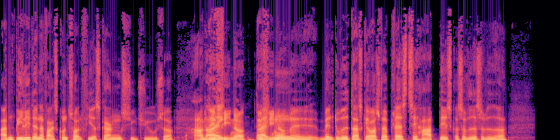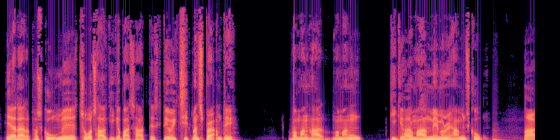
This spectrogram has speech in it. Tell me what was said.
Ej, den billige, den er faktisk kun 1280 gange 720, så Jamen, der det er er fint nok. Det der er, er fint nogen, øh, men du ved, der skal også være plads til harddisk og så videre, så videre. Her er der par sko med 32 GB harddisk. Det er jo ikke tit, man spørger om det. Hvor mange, har, hvor mange giga, Har- hvor meget memory har min sko? Nej.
